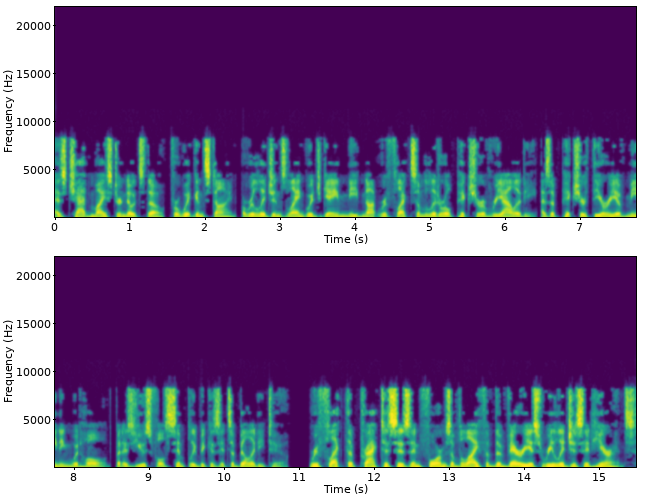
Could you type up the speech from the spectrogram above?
As Chad Meister notes though, for Wittgenstein, a religion's language game need not reflect some literal picture of reality as a picture theory of meaning would hold but is useful simply because its ability to reflect the practices and forms of life of the various religious adherents.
